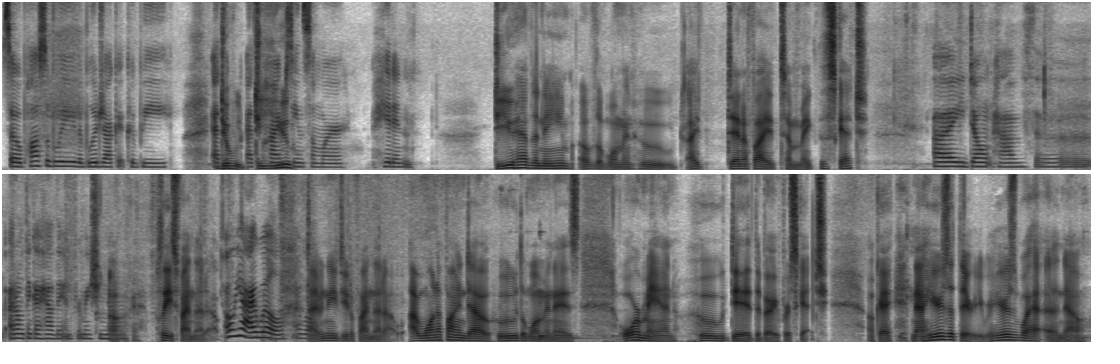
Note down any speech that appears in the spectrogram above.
So possibly the blue jacket could be at Do- the, at the crime you- scene somewhere hidden. Do you have the name of the woman who identified to make the sketch? I don't have the. I don't think I have the information. No. Oh, okay. Please find that out. Oh yeah, I will. I will. I need you to find that out. I want to find out who the woman is or man who did the very first sketch. Okay. Now here's a theory. Here's what uh, now.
